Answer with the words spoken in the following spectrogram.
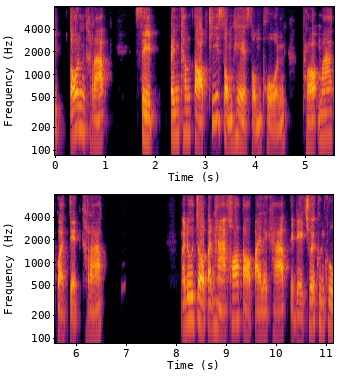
10 ต้นครับ 10 เป็นคำตอบที่สมเหตุสมผล เพราะมากกว่า 7 ครับ มาดูโจทย์ปัญหาข้อต่อไปเลยครับ เด็กๆช่วยคุณครู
